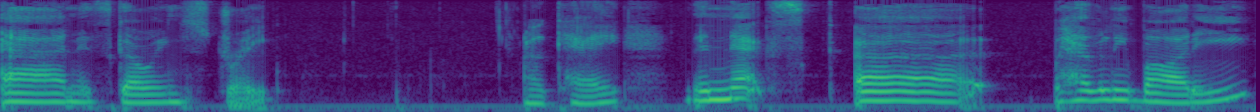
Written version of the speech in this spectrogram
and it's going straight. Okay, the next uh, heavenly body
